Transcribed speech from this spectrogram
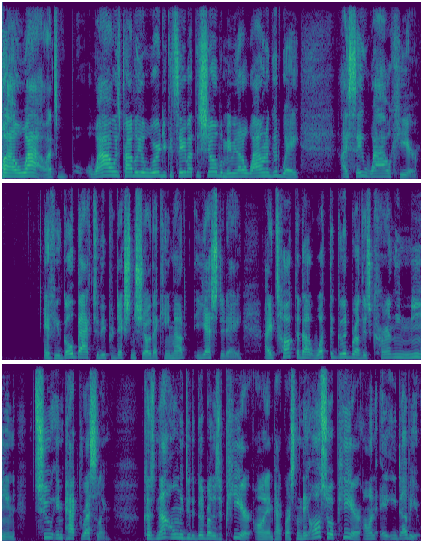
wow, wow. That's wow is probably a word you could say about the show, but maybe not a wow in a good way. I say wow here. If you go back to the prediction show that came out yesterday, I talked about what the Good Brothers currently mean to Impact Wrestling. Because not only do the Good Brothers appear on Impact Wrestling, they also appear on AEW,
